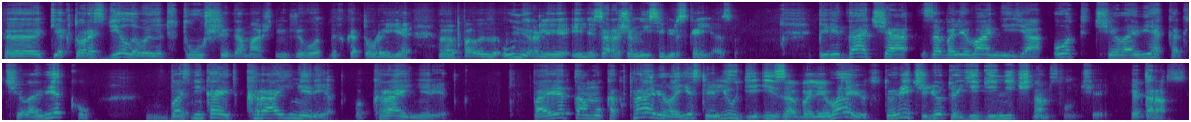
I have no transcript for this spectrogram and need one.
э, те, кто разделывают туши домашних животных, которые э, умерли или заражены сибирской язвой. Передача заболевания от человека к человеку возникает крайне редко, крайне редко. Поэтому, как правило, если люди и заболевают, то речь идет о единичном случае. Это раз.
